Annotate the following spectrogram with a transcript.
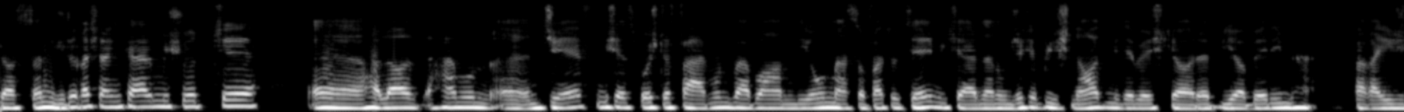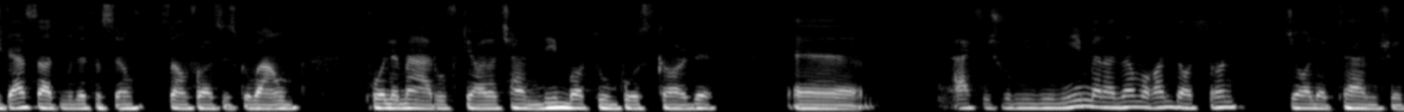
داستان اینجوری قشنگتر می‌شد که حالا همون جف میشه پشت فرمون و با هم دیگه اون مسافت رو طی می‌کردن. اونجا که پیشنهاد میده بهش که آره بیا بریم فقط 18 ساعت مونده تا سان- فرانسیسکو و اون پل معروف که حالا چندین بار تو اون پست کارده عکسش رو می‌بینیم. به نظرم واقعا داستان جالبتر می‌شد.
